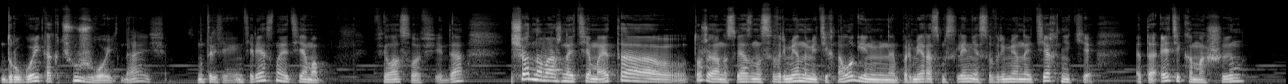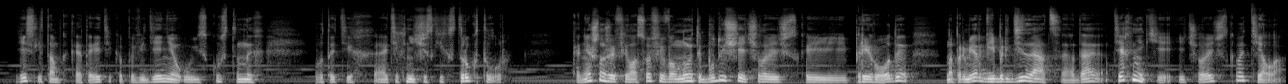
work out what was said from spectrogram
Другой как чужой, да, еще. Смотрите, интересная тема философии, да. Еще одна важная тема, это тоже она связана с современными технологиями, например, осмысление современной техники. Это этика машин. Есть ли там какая-то этика поведения у искусственных вот этих э, технических структур? Конечно же, философия волнует и будущее человеческой природы, например, гибридизация да, техники и человеческого тела.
